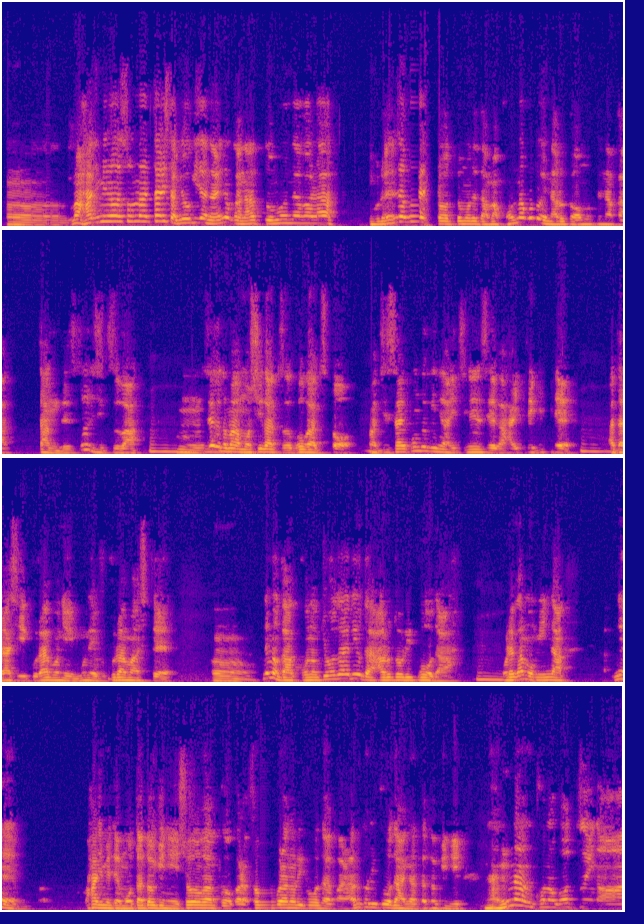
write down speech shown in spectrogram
うん、まあ、初めはそんなに大した病気じゃないのかなと思いながら、インフルエンザぐらいだろうと思ってたら、まあ、こんなことになるとは思ってなかったんです、実は。うんうん。だけど、まあ、もう4月、5月と、まあ、実際この時には1年生が入ってきて、うん新しいクラブに胸膨らまして、うん。で、まあ、学校の教材で言うとアルトリコーダー。うんこれがもうみんな、ね、初めて持った時に小学校からソプラノリコーダーからアルトリコーダーになった時に、なんなんこのごっつい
